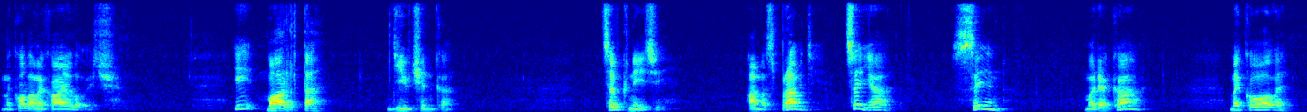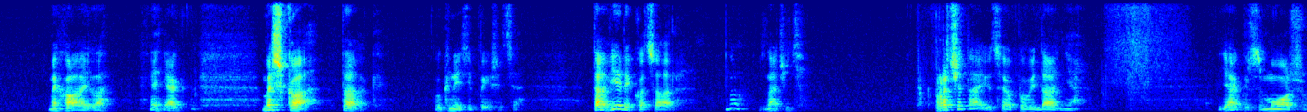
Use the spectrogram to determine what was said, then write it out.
Микола Михайлович. І Марта, дівчинка. Це в книзі. А насправді це я, син моряка Миколи, Михайла, як Мешка, так, у книзі пишеться. Та Віри Коцар. Ну, значить, прочитаю це оповідання. Як зможу.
